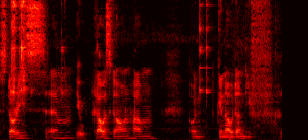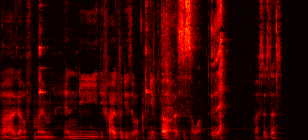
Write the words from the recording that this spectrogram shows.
Stories ähm, rausgehauen haben. Und genau dann die Frage auf meinem Handy, die Frage für diese Woche. Hier. Oh, es ist sauer. Was ist das?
